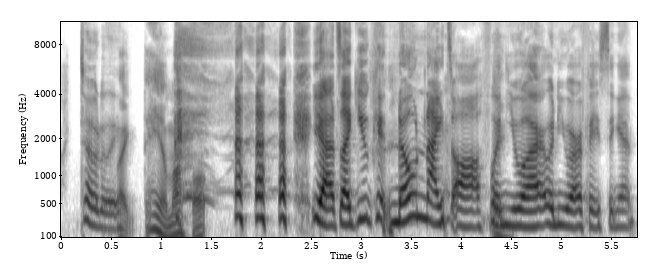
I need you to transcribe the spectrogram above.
like, Totally. like damn, my fault. yeah, it's like you can no nights off when you are when you are facing it.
